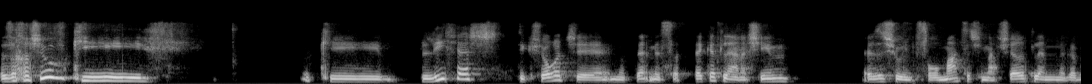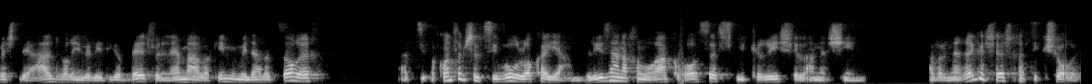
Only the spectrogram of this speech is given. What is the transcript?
וזה חשוב כי, כי בלי שיש תקשורת שמספקת לאנשים איזושהי אינפורמציה שמאפשרת להם לגבש דעה על דברים ולהתגבש ולנהל מאבקים במידת הצורך, הקונספט של ציבור לא קיים, בלי זה אנחנו רק אוסף מקרי של אנשים. אבל מרגע שיש לך תקשורת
